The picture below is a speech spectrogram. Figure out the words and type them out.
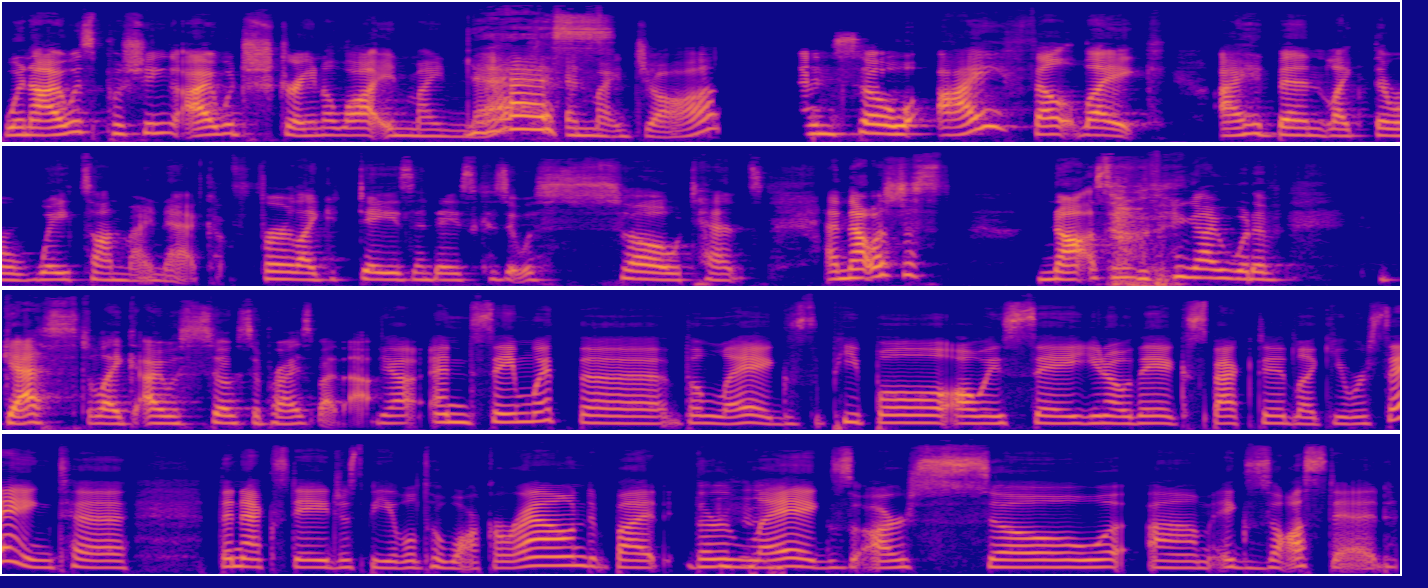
when I was pushing, I would strain a lot in my neck Yes. and my jaw. And so I felt like I had been like there were weights on my neck for like days and days because it was so tense. And that was just not something I would have guessed. Like I was so surprised by that. Yeah, and same with the the legs. People always say, you know, they expected like you were saying to the next day just be able to walk around, but their Mhm. legs are so um exhausted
